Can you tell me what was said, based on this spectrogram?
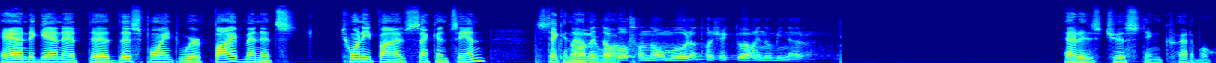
And again, at this point, we're five minutes 25 seconds in. Let's take another look. That is just incredible.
